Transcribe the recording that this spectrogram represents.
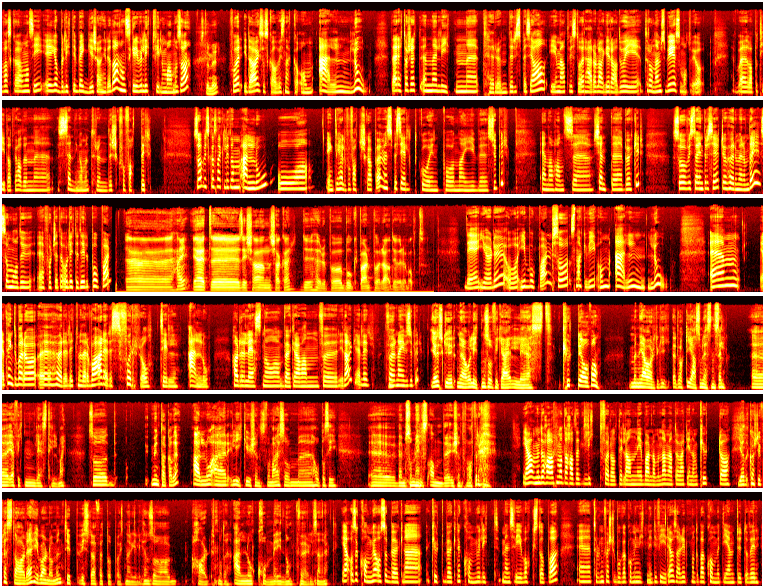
hva skal man si, jobber litt i begge sjangre. da. Han skriver litt filmmanus òg. Stemmer? For i dag så skal vi snakke om Erlend Lo. Det er rett og slett en liten uh, trønderspesial. I og med at vi står her og lager radio i Trondheims by, så måtte vi jo Det var på tide at vi hadde en uh, sending om en trøndersk forfatter. Så vi skal snakke litt om Erlend Lo, og egentlig hele forfatterskapet, men spesielt gå inn på Naiv Super. En av hans eh, kjente bøker. Så hvis du er interessert i å høre mer om det, så må du eh, fortsette å lytte til Bokbarn. Uh, hei, jeg heter Zishan Shakar. Du hører på Bokbarn på Radio Revolt. Det gjør du, og i Bokbarn så snakker vi om Erlend Lo. Um, jeg tenkte bare å uh, høre litt med dere. Hva er deres forhold til Erlend Lo? Har dere lest noen bøker av han før i dag, eller før Naive Super? Jeg husker når jeg var liten, så fikk jeg lest Kurt, i alle fall. Men var det var ikke jeg som leste den selv. Eh, Jeg fikk den lest til meg. Så med unntak av det, Erlend Loe er like ukjent for meg som eh, holdt på å si eh, hvem som helst andre ukjente forfattere. Ja, men du har på en måte hatt et litt forhold til han i barndommen, da, med at du har vært innom Kurt og Ja, kanskje de fleste har det i barndommen. Typ, hvis du er født og oppvokst i Norge, liksom, så har du på en måte Erlend Loe kommer innom før eller senere. Ja, og så kom jo også bøkene Kurt-bøkene kom jo litt mens vi vokste opp òg. Jeg tror den første boka kom i 1994, og så har de på en måte bare kommet jevnt utover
